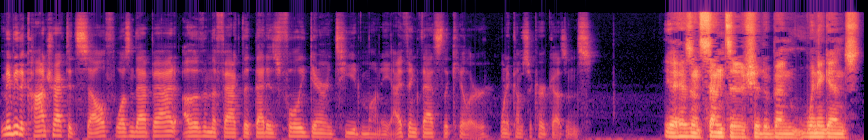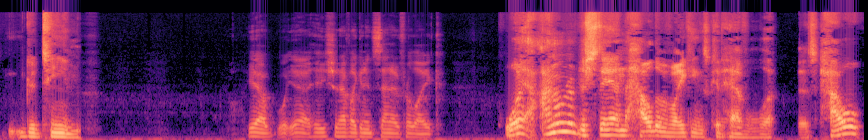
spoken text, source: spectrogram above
maybe the contract itself wasn't that bad, other than the fact that that is fully guaranteed money. I think that's the killer when it comes to Kirk Cousins. yeah, his incentive should have been win against good team. Yeah, well, yeah, he should have like an incentive for like. What I don't understand how the Vikings could have luck. This how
